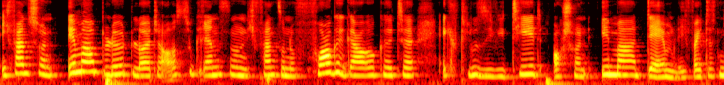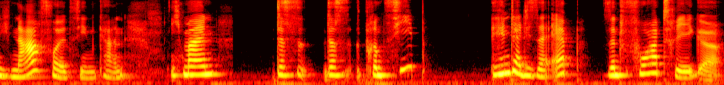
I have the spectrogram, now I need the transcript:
ich fand es schon immer blöd, Leute auszugrenzen und ich fand so eine vorgegaukelte Exklusivität auch schon immer dämlich, weil ich das nicht nachvollziehen kann. Ich meine, das, das Prinzip hinter dieser App sind Vorträge.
